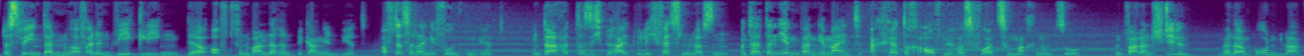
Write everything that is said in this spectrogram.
dass wir ihn dann nur auf einen Weg legen, der oft von Wanderern begangen wird, auf das er dann gefunden wird. Und da hat er sich bereitwillig fesseln lassen und hat dann irgendwann gemeint, ach hört doch auf, mir was vorzumachen und so. Und war dann still, weil er am Boden lag.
